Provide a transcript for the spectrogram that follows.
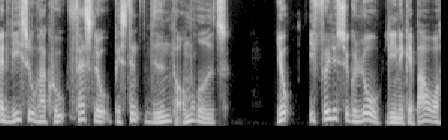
at VISU har kunne fastslå bestemt viden på området? Jo, ifølge psykolog Line Gebauer,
